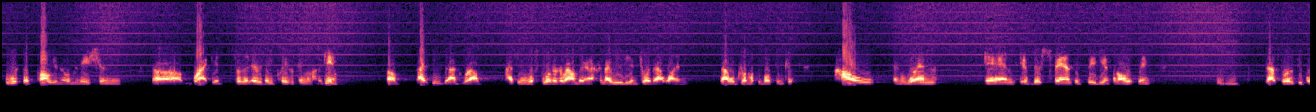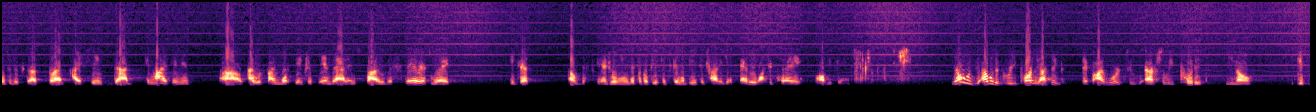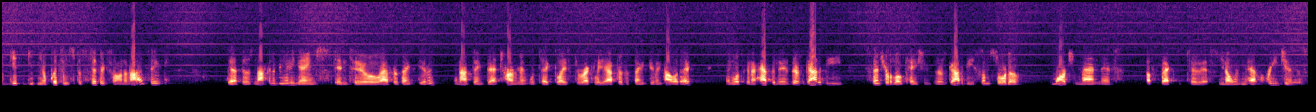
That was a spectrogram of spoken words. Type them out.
with a, probably an elimination uh, bracket so that everybody plays the same amount of games. Um, I think that route, I think, was floated around there, and I really enjoy that one. That would drum up the most interest. How and when, and if there's fans at stadiums and all those things, that's for other people to discuss. But I think that, in my opinion, uh, I would find more interest in that, and probably the fairest way because of the scheduling difficulties it's going to be to try to get everyone to play all these games. Yeah, I would, I would agree partly. I think if I were to actually put it, you know, get, get, get you know, put some specifics on it, I think that there's not going to be any games until after Thanksgiving, and I think that tournament would take place directly after the Thanksgiving holiday. And what's going to happen is there's got to be central locations. There's got to be some sort of March Madness effect to this. You know, when you have regions,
